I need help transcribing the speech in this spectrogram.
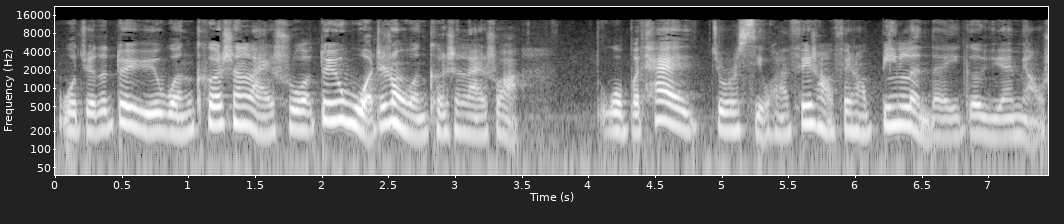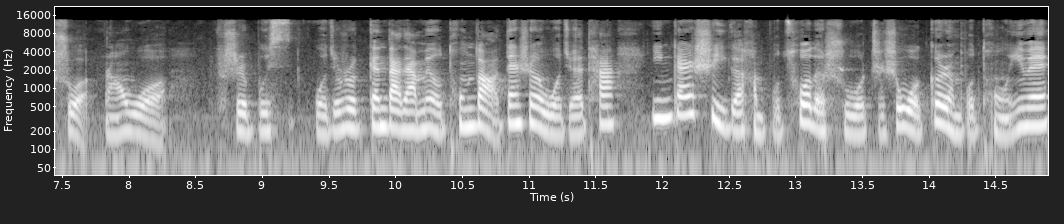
我觉得对于文科生来说，对于我这种文科生来说啊，我不太就是喜欢非常非常冰冷的一个语言描述，然后我。是不喜，我就是跟大家没有通道，但是我觉得它应该是一个很不错的书，只是我个人不通，因为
